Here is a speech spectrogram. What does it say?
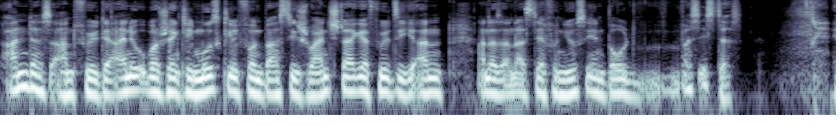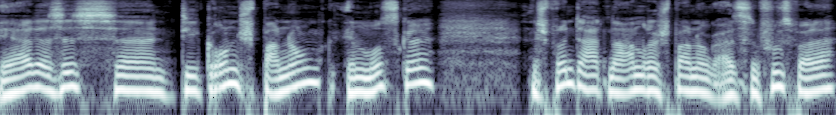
anders anfühlt? Der eine Oberschenkelmuskel von Basti Schweinsteiger fühlt sich an, anders an als der von Usain Bolt. Was ist das? Ja, das ist äh, die Grundspannung im Muskel. Ein Sprinter hat eine andere Spannung als ein Fußballer.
